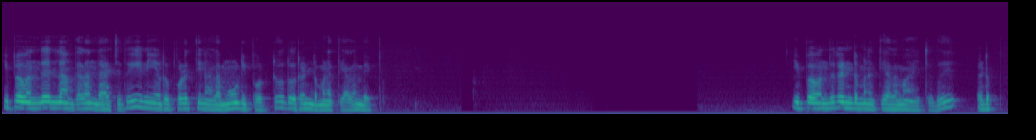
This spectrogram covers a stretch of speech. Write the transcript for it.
இப்போ வந்து எல்லாம் கலந்தாச்சுது இனி ஒரு புளுத்தி மூடி போட்டு ஒரு ரெண்டு மணிக்கு எல்லாம் வைப்போம். இப்போ வந்து ரெண்டு மணிக்கு எல்லாம் ஆயிட்டுது எடுப்போம்.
